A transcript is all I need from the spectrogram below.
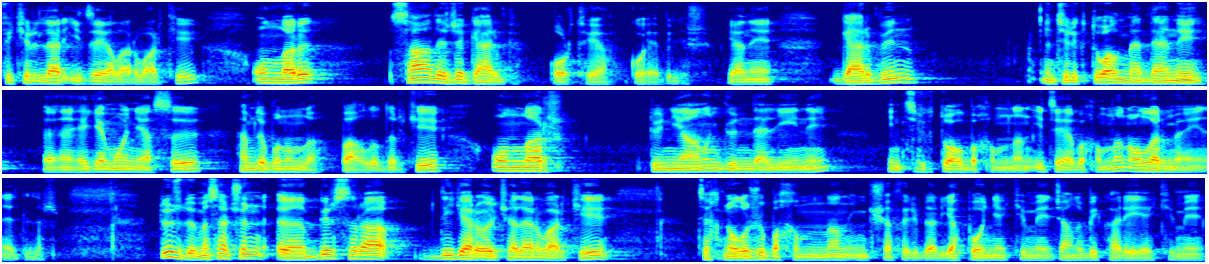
fikirlər, ideyalar var ki, onları sadəcə qərb ortaya qoya bilər. Yəni Qərbin intellektual mədəni e, hegemoniyası həm də bununla bağlıdır ki, onlar dünyanın gündəliyini intellektual baxımdan, ideya baxımından onlar müəyyən edirlər. Düzdür. Məsəl üçün e, bir sıra digər ölkələr var ki, texnoloji baxımından inkişaf ediblər. Yaponiya kimi, Cənubi Koreya kimi,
